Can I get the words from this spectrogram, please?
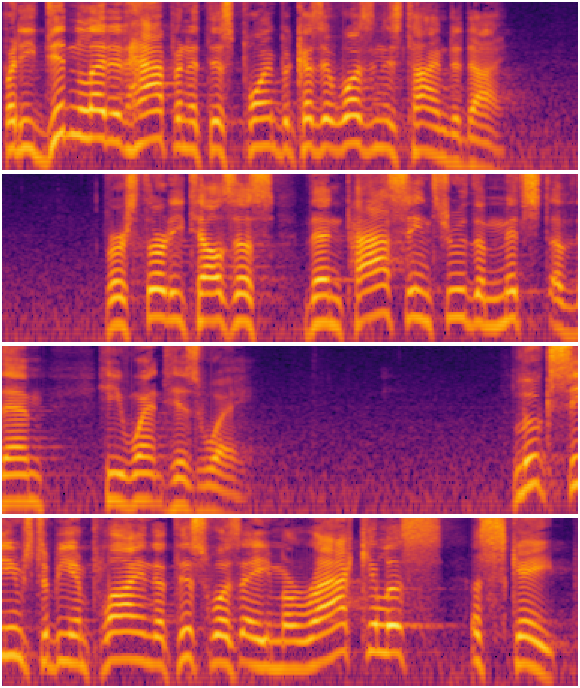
but he didn't let it happen at this point because it wasn't his time to die. Verse 30 tells us, Then passing through the midst of them, he went his way. Luke seems to be implying that this was a miraculous escape.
